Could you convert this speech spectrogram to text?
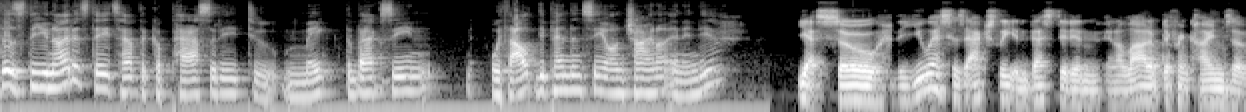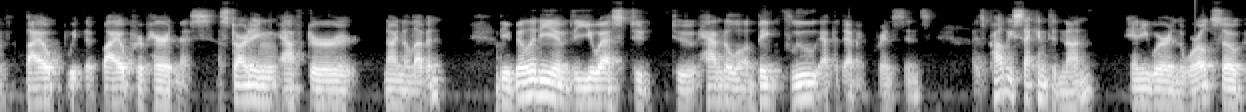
Does the United States have the capacity to make the vaccine without dependency on China and India? Yes. So the U.S. has actually invested in, in a lot of different kinds of bio, bio preparedness, starting after 9 11. The ability of the U.S. to, to handle a big flu epidemic, for instance, is probably second to none anywhere in the world. So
